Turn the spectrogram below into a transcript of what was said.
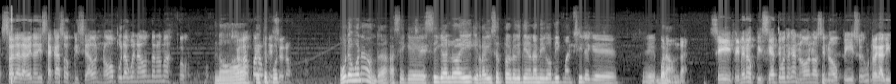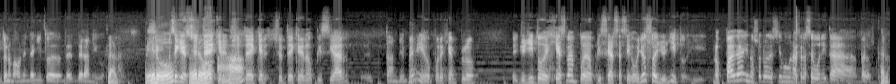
Sola la vena dice acaso auspiciador. No, pura buena onda nomás. No, este auspicio, ¿no? Pura buena onda. Así que Sí. síganlo ahí y revisen todo lo que tienen amigos Big Man Chile, que eh, buena onda. Sí, primero auspiciante acá. No, no, si no auspicio, es un regalito nomás, un engañito de- de- del amigo. Claro. Pero, Sí, así que si, pero, ustedes quieren, si, ah, ustedes quieren, si ustedes quieren auspiciar, eh, están bienvenidos. Por ejemplo, eh, Yuyito de Gesman puede auspiciarse así como yo soy Yuyito. Y nos paga y nosotros decimos una frase bonita para usted. claro,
